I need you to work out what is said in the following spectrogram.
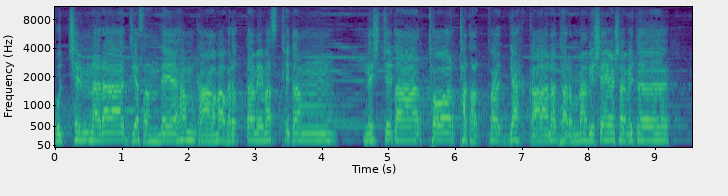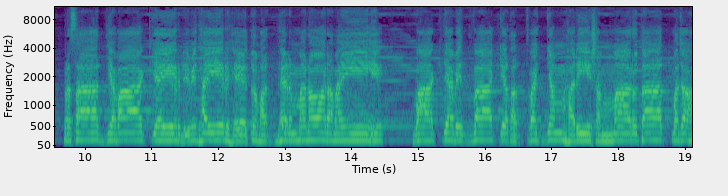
उच्छिन्नराज्यसन्देहम् कामवृत्तमिव स्थितम् निश्चितार्थोऽर्थतत्त्वज्ञः कालधर्मविशेषवित्। प्रसाद्यवाक्यैर्विविधैर्हेतुमद्भिर्मनोरमैः वाक्यविद्वाक्यतत्त्वज्ञम् हरीशम् मारुतात्मजः।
